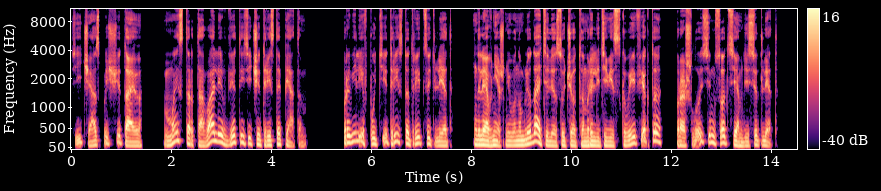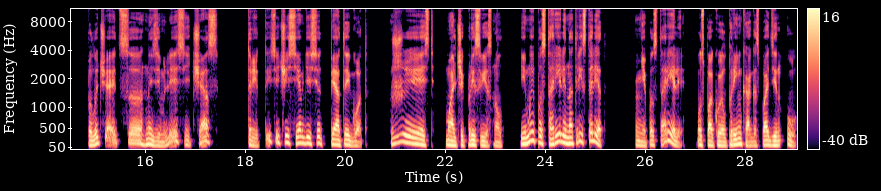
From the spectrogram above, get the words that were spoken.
«Сейчас посчитаю. Мы стартовали в 2305-м. Провели в пути 330 лет. Для внешнего наблюдателя с учетом релятивистского эффекта прошло 770 лет. Получается, на Земле сейчас 3075 год. Жесть! Мальчик присвистнул. И мы постарели на 300 лет. «Не постарели», — успокоил паренька господин У.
